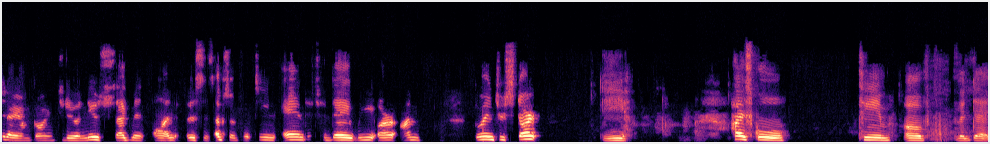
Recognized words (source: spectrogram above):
today I'm going to do a new segment on this is episode 14 and today we are I'm going to start the high school team of the day.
